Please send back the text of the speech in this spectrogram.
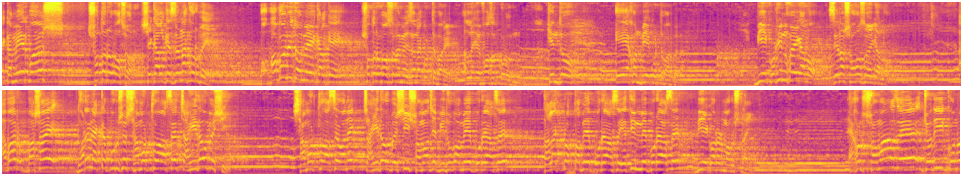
একটা মেয়ের বয়স সতেরো বছর। সে কালকে জেনা করবে। অগণিত মেয়ে কালকে সতেরো বছরের মেয়ে জেনা করতে পারে। আল্লাহ হেফাজত করুন। কিন্তু এ এখন বিয়ে করতে পারবে না। বিয়ে কঠিন হয়ে গেল, জেনা সহজ হয়ে গেল। আবার বাসায় ধরেন একটা পুরুষের সামর্থ্য আছে, চাহিদাও বেশি। সামর্থ্য আছে অনেক, চাহিদাও বেশি, সমাজে বিধবা মেয়ে পড়ে আছে, তালাকপ্রাপ্ত মেয়ে পড়ে আছে, এতিম মেয়ে পড়ে আছে, বিয়ে করার মানুষ নাই। এখন সমাজে যদি কোনো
